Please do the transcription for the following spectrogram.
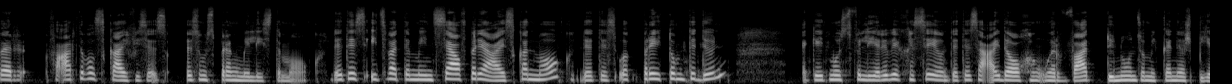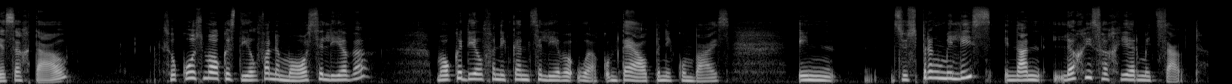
vir vir aardappelskyfies is is om springmielies te maak. Dit is iets wat 'n mens self by die huis kan maak. Dit is ook pret om te doen. Ek het mos verlede week gesê en dit is 'n uitdaging oor wat doen ons om die kinders besig te hou. So kos maak is deel van 'n ma se lewe. Maak 'n deel van die kind se lewe ook om te help in die kombuis. En so springmielies en dan liggies gegeur met sout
